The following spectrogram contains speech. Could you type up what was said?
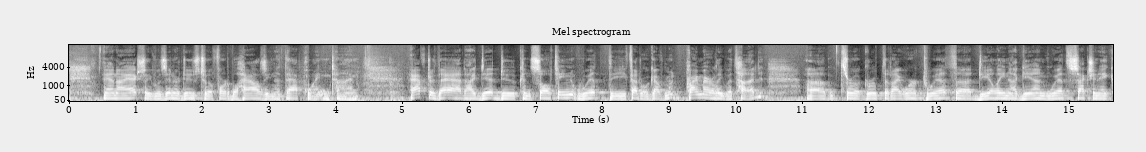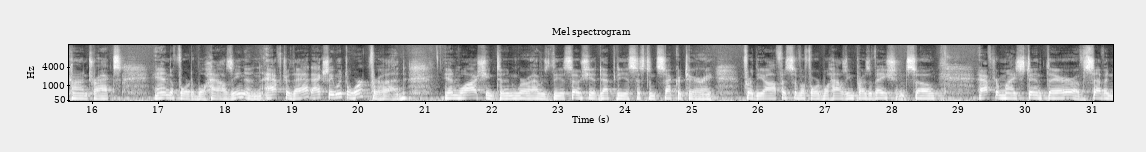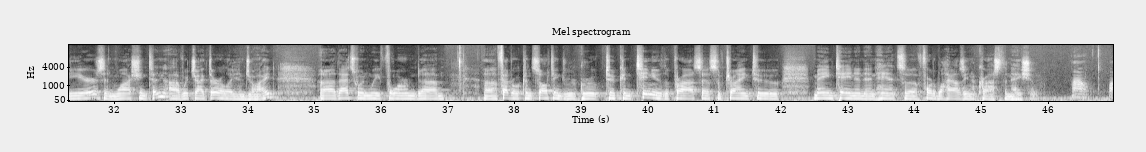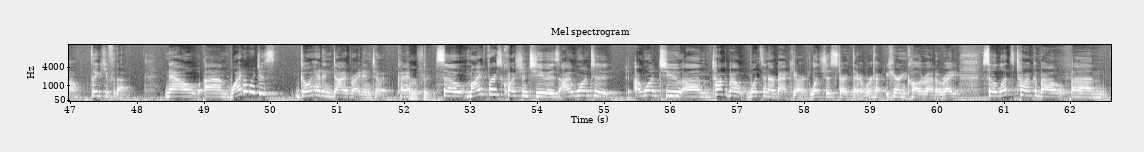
And I actually was introduced to affordable housing at that point in time. After that, I did do consulting with the federal government, primarily with HUD. Uh, through a group that I worked with, uh, dealing again with Section 8 contracts and affordable housing. And after that, actually went to work for HUD in Washington, where I was the Associate Deputy Assistant Secretary for the Office of Affordable Housing Preservation. So after my stint there of seven years in Washington, uh, which I thoroughly enjoyed, uh, that's when we formed um, uh, federal consulting group to continue the process of trying to maintain and enhance affordable housing across the nation. Wow, wow. Thank you for that. Now, um, why don't we just go ahead and dive right into it? Okay. Perfect. So my first question to you is, I want to, I want to um, talk about what's in our backyard. Let's just start there. We're here in Colorado, right? So let's talk about. Um,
